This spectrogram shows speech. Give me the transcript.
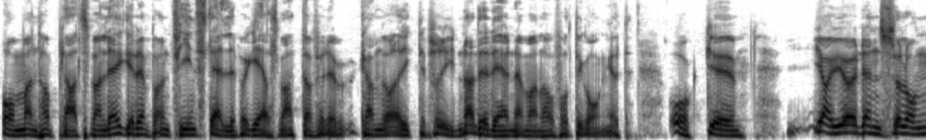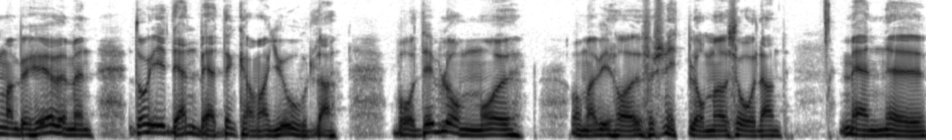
om man har plats. Man lägger den på en fin ställe på gräsmattan för det kan vara riktigt prydnader där när man har fått igång det. Och eh, jag gör den så långt man behöver men då i den bädden kan man ju odla både blommor om man vill ha försnittblommor och sådant. Men eh,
